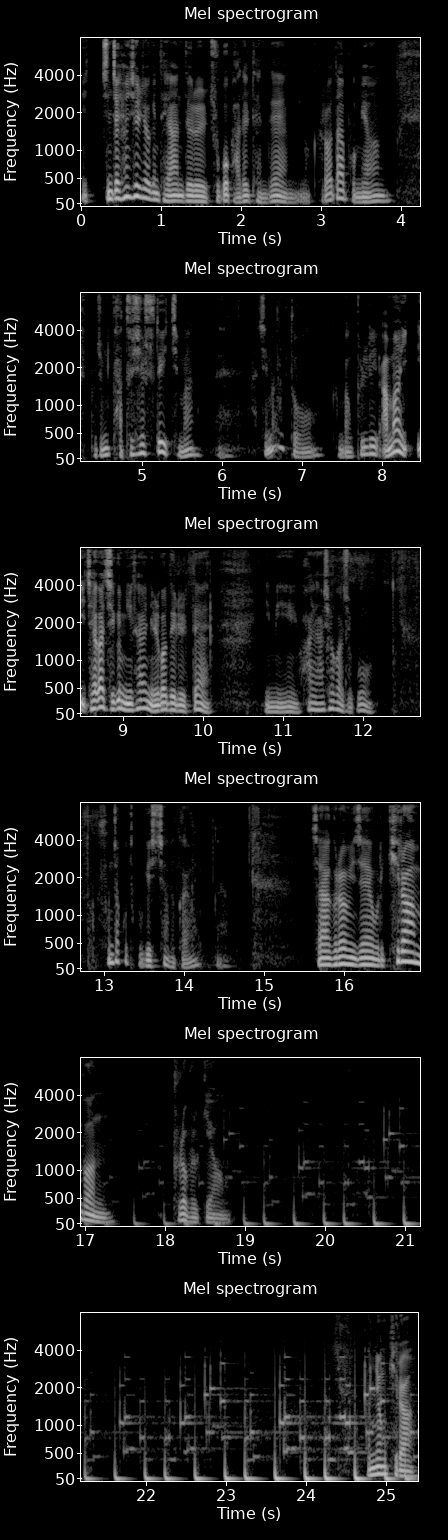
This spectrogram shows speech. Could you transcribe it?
이, 진짜 현실적인 대안들을 주고 받을 텐데 뭐 그러다 보면 뭐 좀 다투실 수도 있지만 네, 하지만 또 금방 풀리. 아마 이, 제가 지금 이 사연 읽어드릴 때 이미 화해하셔가지고 손잡고 듣고 계시지 않을까요? 네. 자, 그럼 이제 우리 키라 한번 불러볼게요. 안녕 키라.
